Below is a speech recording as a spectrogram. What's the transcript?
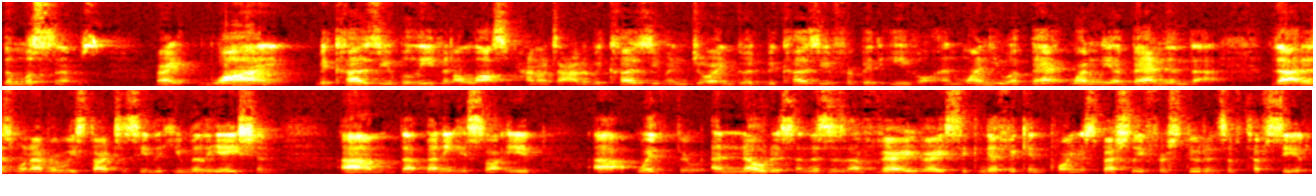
the Muslims. Right? Why? Because you believe in Allah subhanahu wa ta'ala, because you enjoin good, because you forbid evil. And when you aban- when we abandon that, that is whenever we start to see the humiliation um, that Bani Israel uh, went through. And notice, and this is a very, very significant point, especially for students of tafsir.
